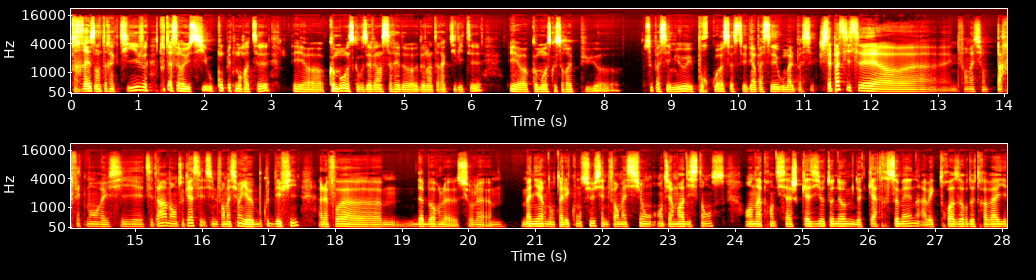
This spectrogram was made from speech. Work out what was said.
très interactive, tout à fait réussie ou complètement ratée. Et comment est-ce que vous avez inséré de, de l'interactivité et comment est-ce que ça aurait pu se passer mieux et pourquoi ça s'est bien passé ou mal passé. Je ne sais pas si c'est euh, une formation parfaitement réussie, etc. Mais en tout cas, c'est une formation, il y avait beaucoup de défis. À la fois, euh, d'abord, sur la manière dont elle est conçue, c'est une formation entièrement à distance, en apprentissage quasi autonome de 4 semaines, avec 3 heures de travail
